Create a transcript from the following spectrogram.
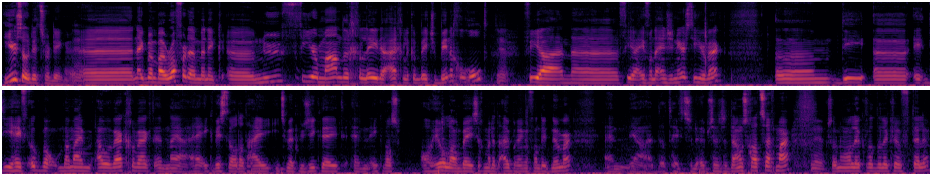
Hier zo dit soort dingen. Ja. Eh, nee, ik ben bij Rotterdam ben ik eh, nu vier maanden geleden eigenlijk een beetje binnengerold. Ja. Via, een, eh, via een van de engineers die hier werkt. Ehm, die, die heeft ook bij, bij mijn oude werk gewerkt. En nou ja, ik wist wel dat hij iets met muziek deed. En ik was al heel lang bezig met het uitbrengen van dit nummer. En ja, dat heeft zijn ups en zijn downs gehad, zeg maar. Ja. Ik zou nog wel leuk wat leuks over vertellen.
